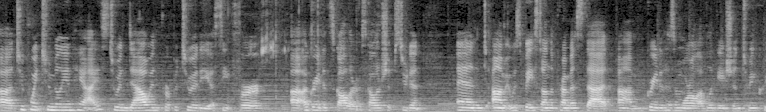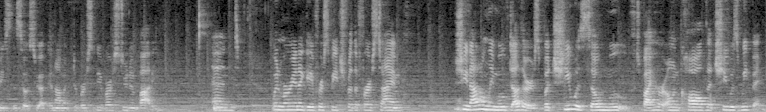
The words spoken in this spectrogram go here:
uh, 2.2 million reais to endow in perpetuity a seat for uh, a graded scholar, a scholarship student. And um, it was based on the premise that um, Graded has a moral obligation to increase the socioeconomic diversity of our student body. And when Marina gave her speech for the first time, she not only moved others, but she was so moved by her own call that she was weeping.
